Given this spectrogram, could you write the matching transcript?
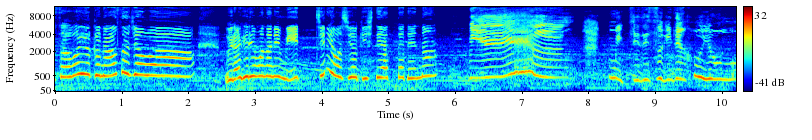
爽やかな朝じゃわ。裏切り者にみっちりお仕置きしてやったでな。ビーン。みっちりすぎでふよ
